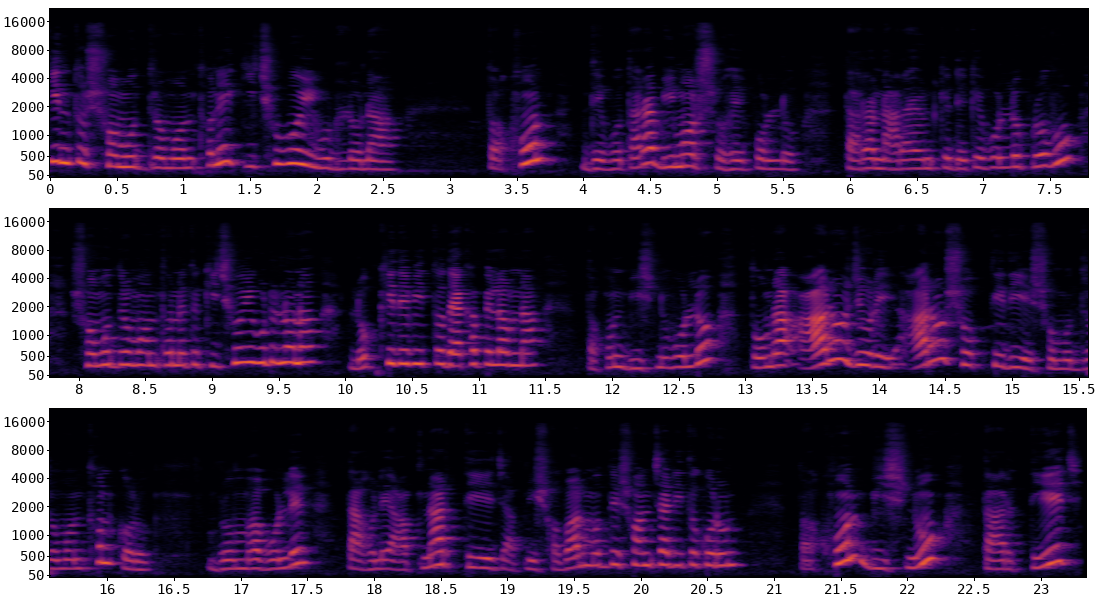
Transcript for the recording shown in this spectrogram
কিন্তু সমুদ্র মন্থনে কিছুই উঠল না। তখন দেবতারা বিমর্ষ হয়ে পড়ল। তারা নারায়ণকে ডেকে বলল, প্রভু, সমুদ্র মন্থনে তো কিছুই উঠল না। লক্ষ্মী দেবীর তো দেখা পেলাম না। তখন বিষ্ণু বলল, তোমরা আরও জোরে আরও শক্তি দিয়ে সমুদ্র মন্থন করো। ব্রহ্মা বললেন, তাহলে আপনার তেজ আপনি সবার মধ্যে সঞ্চারিত করুন। তখন বিষ্ণু তার তেজ,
